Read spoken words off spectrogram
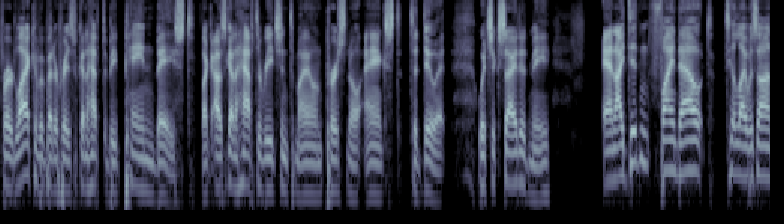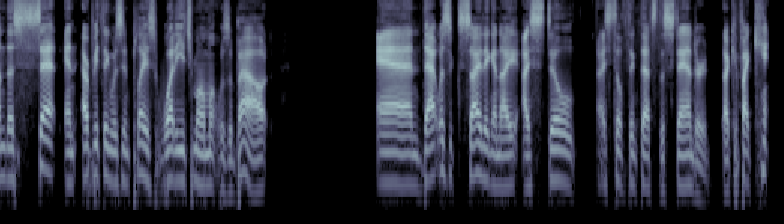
for lack of a better phrase, it's going to have to be pain based. Like I was going to have to reach into my own personal angst to do it, which excited me. And I didn't find out till I was on the set and everything was in place what each moment was about. And that was exciting. And I, I still, I still think that's the standard. Like if I can't,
